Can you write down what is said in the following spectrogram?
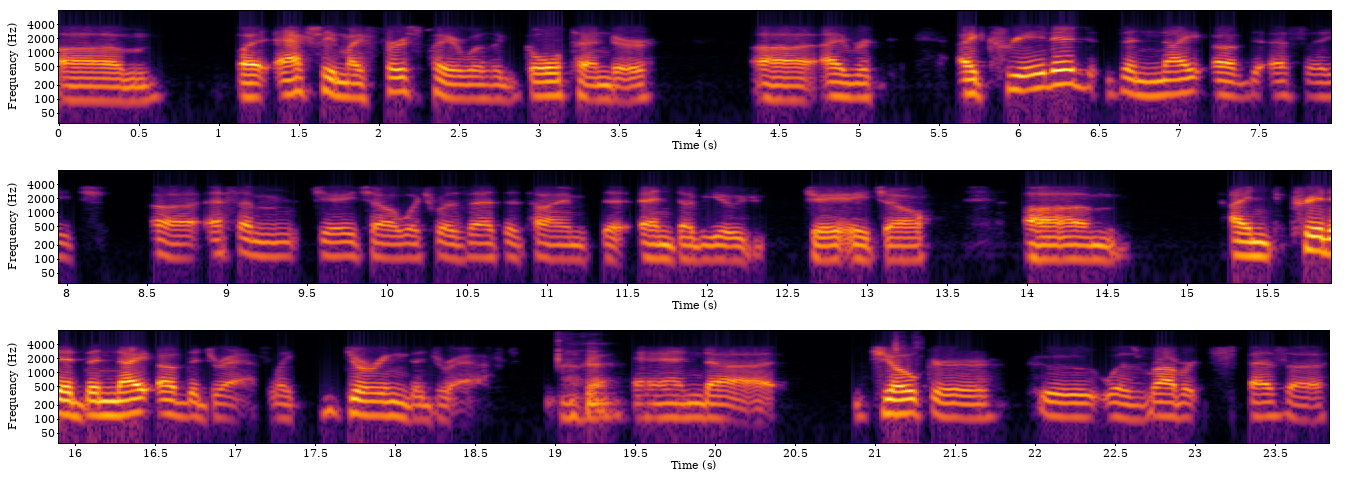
had. Um, but actually, my first player was a goaltender. Uh, I re- I created the night of the SH uh, SMJHL, which was at the time the NWJHL. Um, I created the night of the draft, like during the draft. Okay. And uh, Joker, who was Robert Spezza,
